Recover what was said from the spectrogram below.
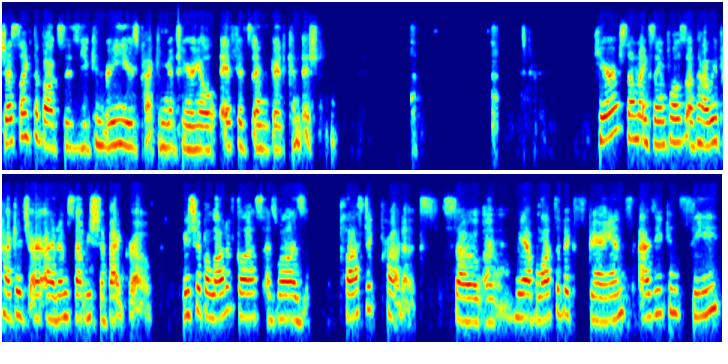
Just like the boxes, you can reuse packing material if it's in good condition. Here are some examples of how we package our items that we ship at Grow. We ship a lot of glass as well as plastic products. So um, we have lots of experience. As you can see,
